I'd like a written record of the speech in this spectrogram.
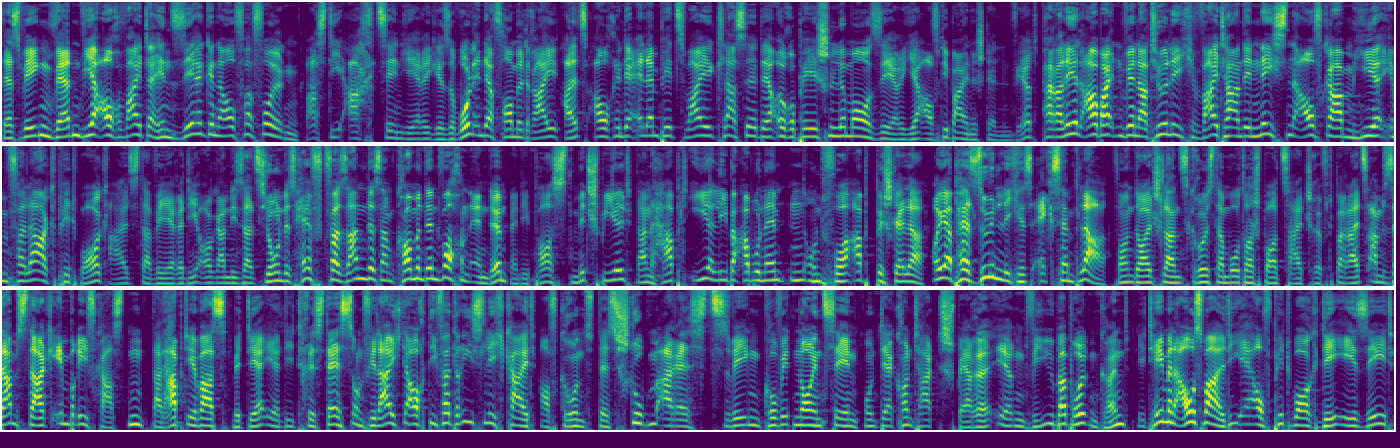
Deswegen werden wir auch weiterhin sehr genau verfolgen, was die 18-Jährige sowohl in der Formel 3 als auch in der LMP2-Klasse der europäischen Le Mans-Serie auf die Beine stellen wird. Parallel arbeiten wir natürlich weiter an den nächsten Aufgaben hier im Verlag Pitwalk, als da wäre die Organisation des Heftversandes am kommenden Wochenende. Wenn die Post mitspielt, dann habt ihr, liebe Abonnenten und Vorabbesteller, euer persönliches Exemplar von Deutschlands größter Motorsportzeitschrift bereits am Samstag im Briefkasten, dann habt ihr was, mit der ihr die Tristesse und vielleicht auch die Verdrießlichkeit aufgrund des Stubenarrests wegen Covid-19 und der Kontaktsperre irgendwie überbrücken könnt. Die Themenauswahl, die ihr auf pitwalk.de seht,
